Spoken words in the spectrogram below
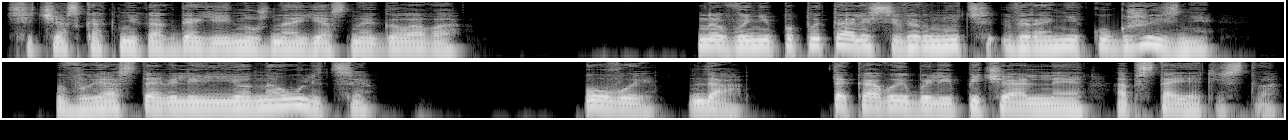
Сейчас как никогда ей нужна ясная голова. Но вы не попытались вернуть Веронику к жизни. Вы оставили ее на улице. Увы, да. Таковы были печальные обстоятельства.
